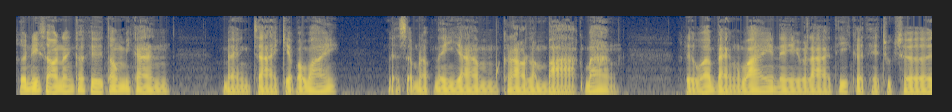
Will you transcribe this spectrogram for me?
ส่วนที่สองนั้นก็คือต้องมีการแบ่งจ่ายเก็บเอาไว้สำหรับในยามคราวลำบากบ้าง หรือว่าแบ่งไว้ในเวลาที่เกิดเหตุฉุกเฉิน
